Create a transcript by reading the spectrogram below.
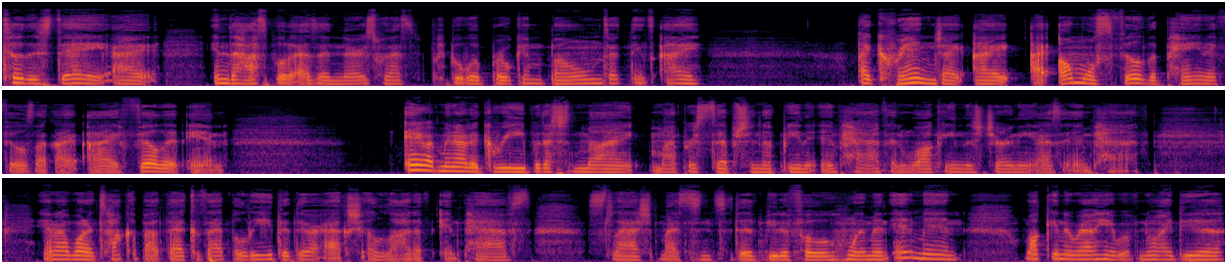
till this day, I in the hospital as a nurse when I see people with broken bones or things, I I cringe. I, I, I almost feel the pain. It feels like I, I feel it. And Eric may not agree, but that's just my, my perception of being an empath and walking this journey as an empath. And I want to talk about that because I believe that there are actually a lot of empaths slash my sensitive, beautiful women and men walking around here with no idea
